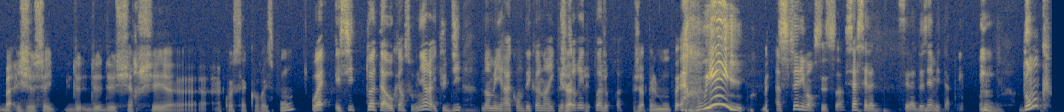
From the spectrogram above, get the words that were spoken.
Bah, j'essaie de, de- de chercher euh, à quoi ça correspond. Ouais, et si toi, t'as aucun souvenir et tu te dis, non, mais il raconte des conneries, quel serait toi le preuve J'appelle mon père. Oui Absolument. C'est ça. Ça, c'est la, c'est la deuxième étape. Donc,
